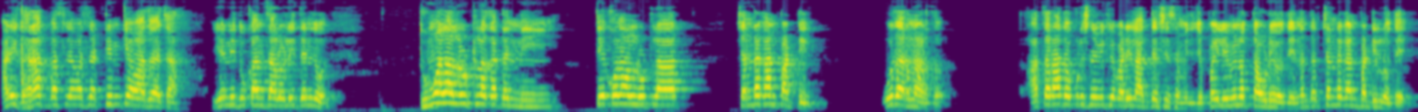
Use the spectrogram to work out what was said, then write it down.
आणि घरात बसल्या बसल्या टिमक्या वाजवायच्या. यांनी दुकान चालवली त्यांनी तुम्हाला लुटलं का त्यांनी? ते कोणाला लुटलात? चंद्रकांत पाटील. उदाहरणार्थ. आता राधाकृष्ण विखे पाटील अध्यक्ष समितीचे पहिले विनोद तावडे होते नंतर चंद्रकांत पाटील होते.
